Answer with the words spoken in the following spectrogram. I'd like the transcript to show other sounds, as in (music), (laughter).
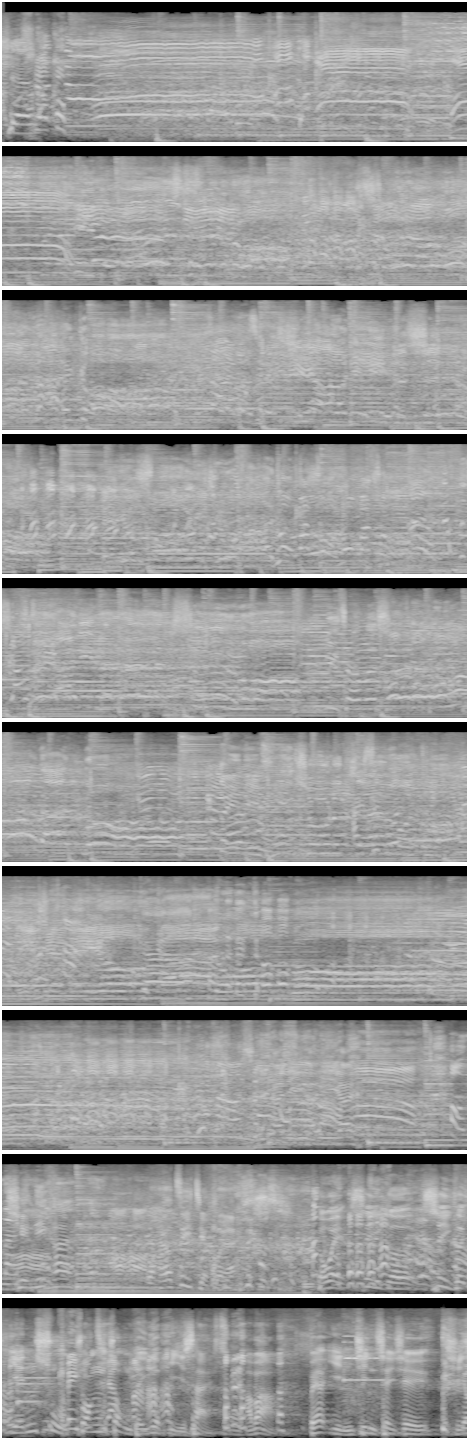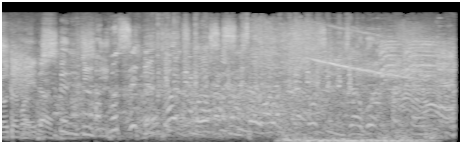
还要自己捡回来。(laughs) 各位是一个是一个严肃庄重的一个比赛，(laughs) 好不好？不要引进这些奇奇怪怪有的没的。(laughs) 是你，不是你，都是你在问，都是你在问。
